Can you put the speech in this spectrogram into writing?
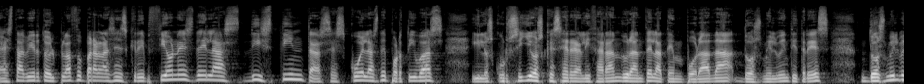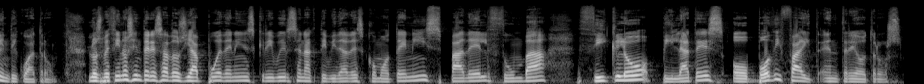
Ya está abierto el plazo para las inscripciones de las distintas escuelas deportivas y los cursillos que se realizarán durante la temporada 2023-2024. Los vecinos interesados ya pueden inscribirse en actividades como tenis, pádel, zumba, ciclo, pilates o body fight, entre otros.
